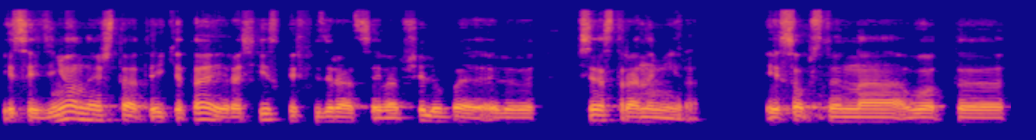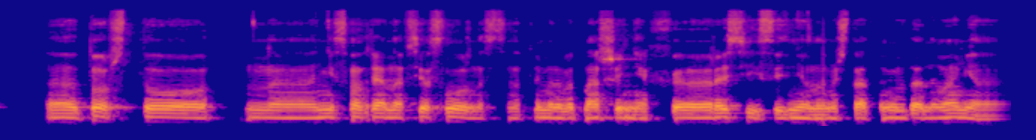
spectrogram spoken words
И Соединенные Штаты, и Китай, и Российская Федерация, и вообще любые, все страны мира. И, собственно, вот э, э, то, что, несмотря на все сложности, например, в отношениях России с Соединенными Штатами в данный момент,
